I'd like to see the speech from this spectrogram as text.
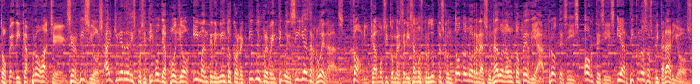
Ortopédica Pro H. Servicios, alquiler de dispositivos de apoyo y mantenimiento correctivo y preventivo en sillas de ruedas. Fabricamos y comercializamos productos con todo lo relacionado a la ortopedia, prótesis, órtesis y artículos hospitalarios.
